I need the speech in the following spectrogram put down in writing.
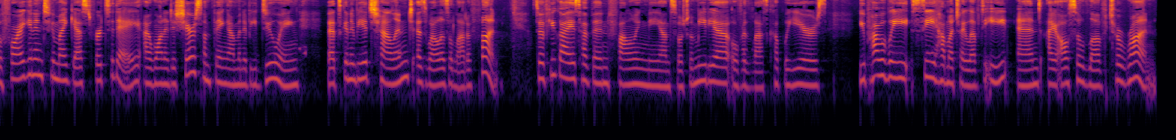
before I get into my guest for today, I wanted to share something I'm going to be doing that's going to be a challenge as well as a lot of fun. So if you guys have been following me on social media over the last couple years, you probably see how much I love to eat, and I also love to run.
